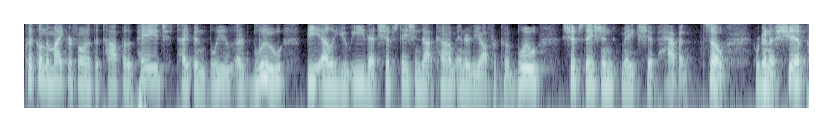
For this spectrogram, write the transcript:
Click on the microphone at the top of the page. Type in blue, uh, blue B L U E. That's shipstation.com. Enter the offer code BLUE. ShipStation, make ship happen. So we're going to ship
